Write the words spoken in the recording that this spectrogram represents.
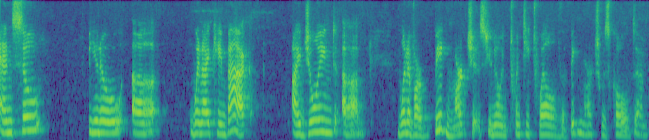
and so, you know, uh, when I came back, I joined uh, one of our big marches, you know, in 2012, the big march was called um,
